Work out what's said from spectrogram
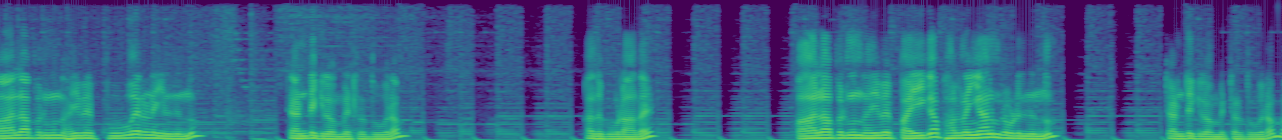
പാലാപ്പൻകുന്ന് ഹൈവേ പൂവരണയിൽ നിന്നും രണ്ട് കിലോമീറ്റർ ദൂരം. അതുകൂടാതെ പാലാപ്പൻകുന്ന് ഹൈവേ പൈക ഭരണയാനം റോഡിൽ നിന്നും രണ്ട് കിലോമീറ്റർ ദൂരം.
